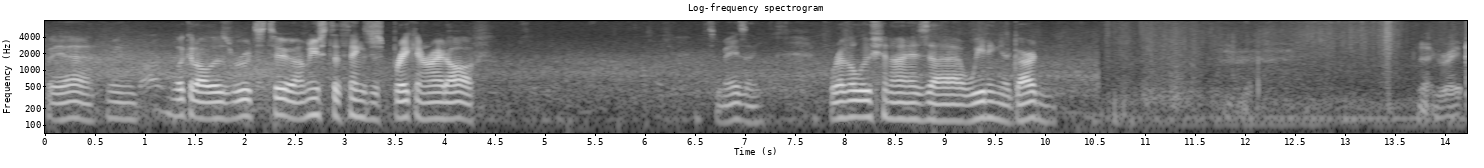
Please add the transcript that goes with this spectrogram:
But yeah, I mean, look at all those roots too. I'm used to things just breaking right off. It's amazing. Revolutionize uh, weeding your garden. Isn't that great?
